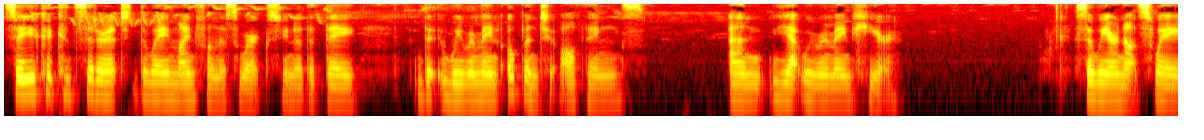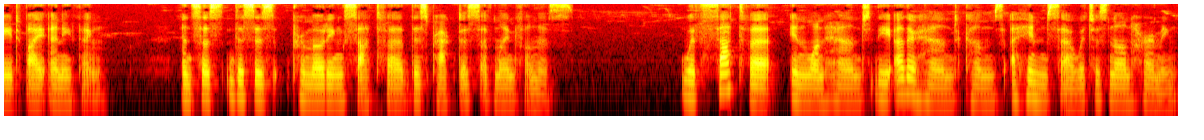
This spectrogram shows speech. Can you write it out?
So you could consider it the way mindfulness works, you know, that they that we remain open to all things and yet we remain here. So we are not swayed by anything. And so this is promoting sattva, this practice of mindfulness. With sattva in one hand, the other hand comes ahimsa, which is non harming.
